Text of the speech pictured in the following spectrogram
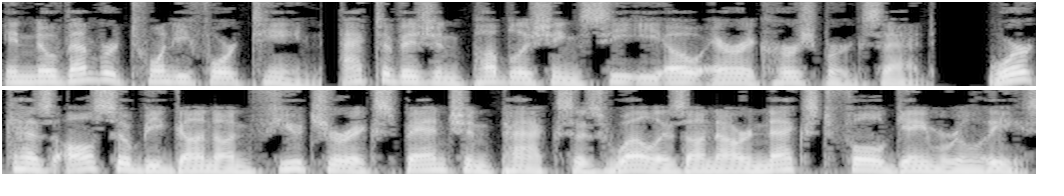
In November 2014, Activision Publishing CEO Eric Hirshberg said, Work has also begun on future expansion packs as well as on our next full game release.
